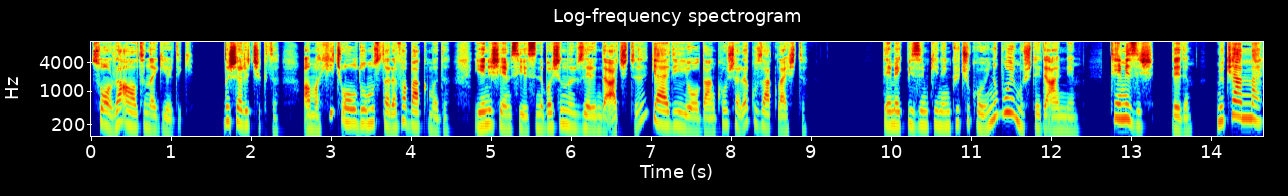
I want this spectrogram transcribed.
Sonra altına girdik. Dışarı çıktı ama hiç olduğumuz tarafa bakmadı. Yeni şemsiyesini başının üzerinde açtı, geldiği yoldan koşarak uzaklaştı. Demek bizimkinin küçük oyunu buymuş dedi annem. Temiz iş dedim. Mükemmel.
